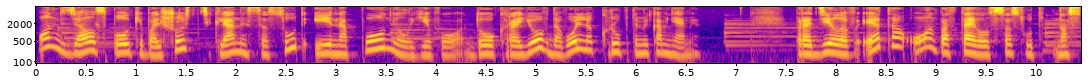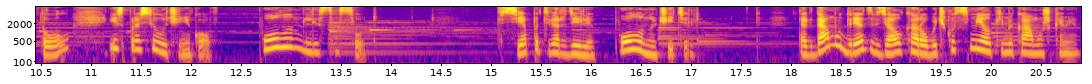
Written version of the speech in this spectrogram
Он взял с полки большой стеклянный сосуд и наполнил его до краев довольно крупными камнями – Проделав это, он поставил сосуд на стол и спросил учеников, полон ли сосуд. Все подтвердили, полон учитель. Тогда мудрец взял коробочку с мелкими камушками,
